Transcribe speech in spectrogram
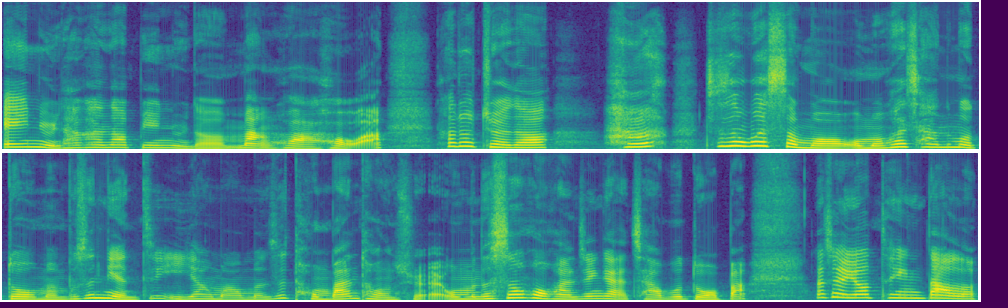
，A 女她看到 B 女的漫画后啊，她就觉得。哈，这是为什么我们会差那么多？我们不是年纪一样吗？我们是同班同学，我们的生活环境应该差不多吧？而且又听到了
